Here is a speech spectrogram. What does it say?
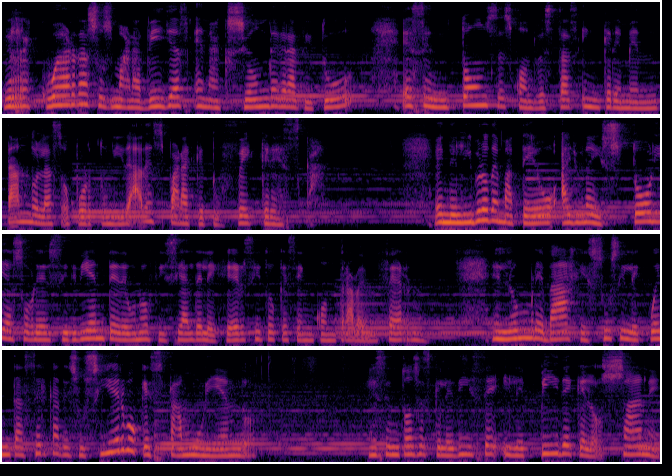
y recuerdas sus maravillas en acción de gratitud, es entonces cuando estás incrementando las oportunidades para que tu fe crezca. En el libro de Mateo hay una historia sobre el sirviente de un oficial del ejército que se encontraba enfermo. El hombre va a Jesús y le cuenta acerca de su siervo que está muriendo. Es entonces que le dice y le pide que lo sane.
